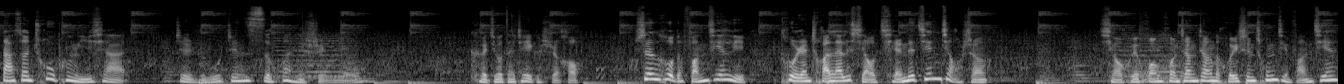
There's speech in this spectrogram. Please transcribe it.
打算触碰一下这如真似幻的水流。可就在这个时候，身后的房间里突然传来了小钱的尖叫声。小辉慌慌张张地回身冲进房间，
